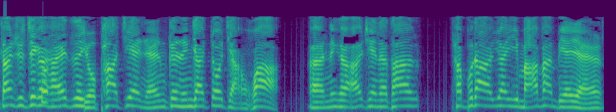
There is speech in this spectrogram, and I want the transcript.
但是这个孩子有怕见人，跟人家多讲话，呃，那个，而且呢，他。他不大愿意麻烦别人，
